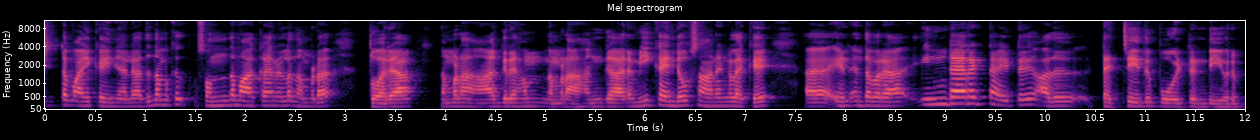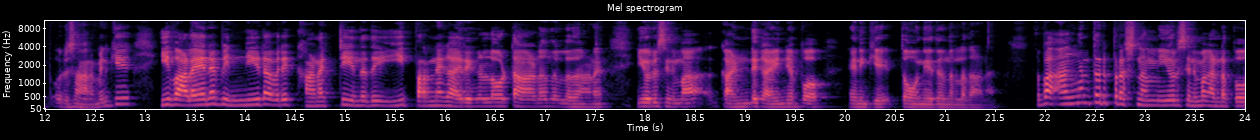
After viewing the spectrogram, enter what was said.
ഇഷ്ടമായി കഴിഞ്ഞാൽ അത് നമുക്ക് സ്വന്തമാക്കാനുള്ള നമ്മുടെ ത്വര നമ്മുടെ ആഗ്രഹം നമ്മുടെ അഹങ്കാരം ഈ കൈൻഡ് ഓഫ് സാധനങ്ങളൊക്കെ എന്താ പറയുക ഇൻഡയറക്റ്റ് ആയിട്ട് അത് ടച്ച് ചെയ്ത് പോയിട്ടുണ്ട് ഈ ഒരു ഒരു സാധനം. എനിക്ക് ഈ വളയനെ പിന്നീട് അവർ കണക്ട് ചെയ്യുന്നത് ഈ പറഞ്ഞ കാര്യങ്ങളിലോട്ടാണ് എന്നുള്ളതാണ് ഈ ഒരു സിനിമ കണ്ടു കഴിഞ്ഞപ്പോൾ എനിക്ക് തോന്നിയത് എന്നുള്ളതാണ്. അപ്പോൾ അങ്ങനത്തെ ഒരു പ്രശ്നം ഈ ഒരു സിനിമ കണ്ടപ്പോൾ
